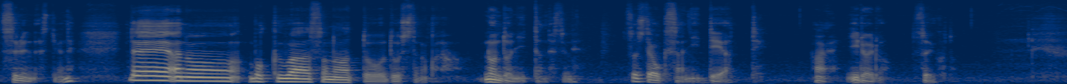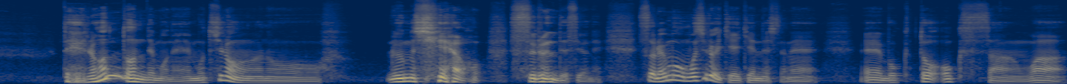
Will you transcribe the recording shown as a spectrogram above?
するんですけどね。であの僕はその後どうしたのかなロンドンに行ったんですよね。そして奥さんに出会ってはいいろいろそういうこと。でロンドンでもねもちろんあのルームシェアをするんですよね。それも面白い経験でしたね。えー、僕と奥さんは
